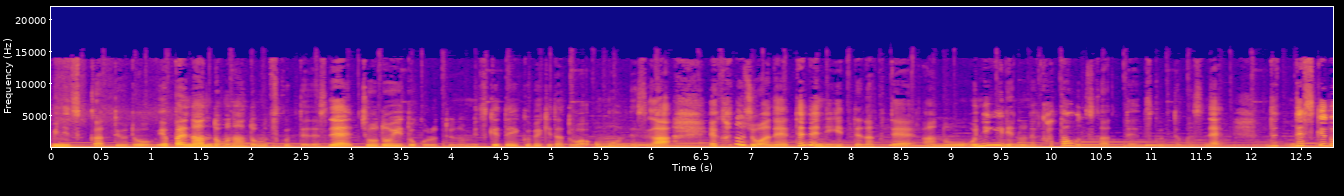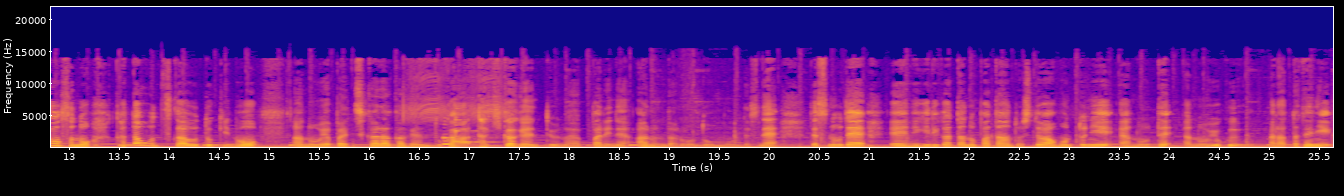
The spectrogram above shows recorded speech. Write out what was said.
身につくかっていうとやっぱり何度も何度も作ってですねちょうどいいところっていうのを見つけていくべきだとは思うんですがえ彼女はね手で握ってなくてあのおにぎりのね型を使って作ってますね。でですけどその型を使う時のあのやっぱり力加減とか炊き加減っていうのはやっぱりねあるんだろうと思うんですね。ですので、えー、握り方のパターンとしては本当にあの手あのよく洗った手に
